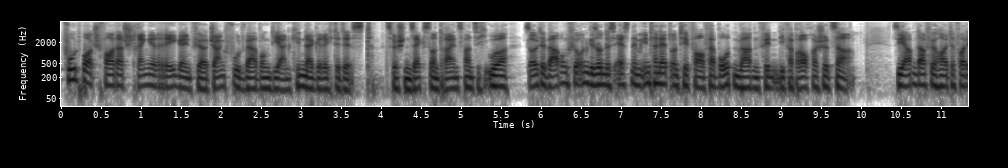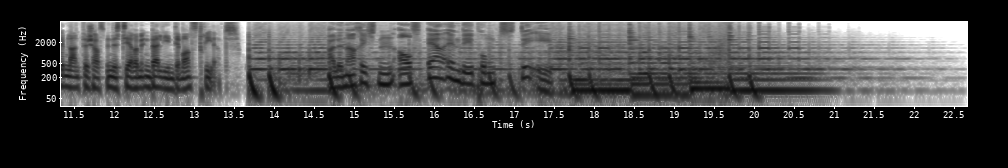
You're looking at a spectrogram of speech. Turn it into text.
Foodwatch fordert strengere Regeln für Junkfood-Werbung, die an Kinder gerichtet ist. Zwischen 6 und 23 Uhr sollte Werbung für ungesundes Essen im Internet und TV verboten werden, finden die Verbraucherschützer. Sie haben dafür heute vor dem Landwirtschaftsministerium in Berlin demonstriert. Alle Nachrichten auf rnd.de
